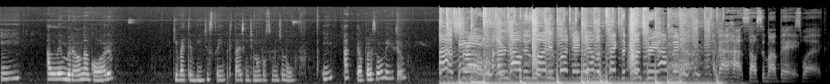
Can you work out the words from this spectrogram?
E lembrando agora que vai ter vídeo sempre, tá, gente? Eu não vou sumir de novo. E até o próximo vídeo. Sauce in my bag. Swag.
